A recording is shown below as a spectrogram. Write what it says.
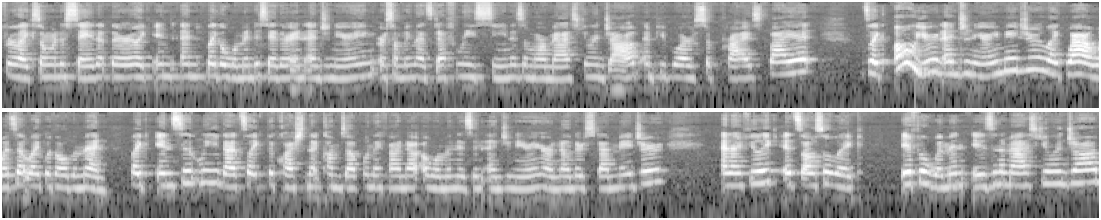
for like someone to say that they're like in and like a woman to say they're in engineering or something that's definitely seen as a more masculine job and people are surprised by it. It's like, "Oh, you're an engineering major? Like, wow, what's that like with all the men?" Like instantly that's like the question that comes up when they find out a woman is in engineering or another STEM major. And I feel like it's also like if a woman is in a masculine job,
